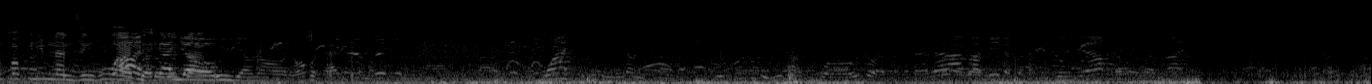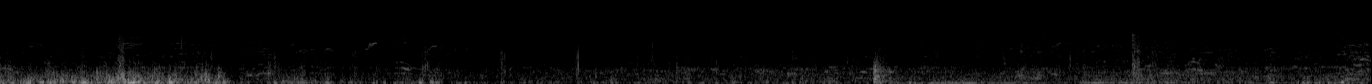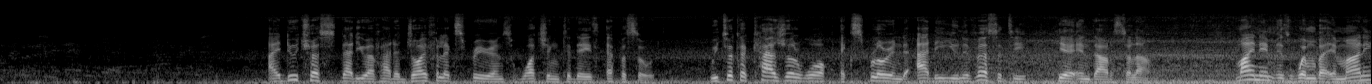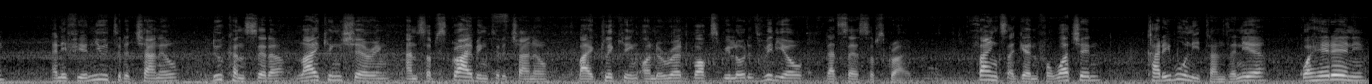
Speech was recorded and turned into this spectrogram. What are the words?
Mrefu afu nyinyi mnanizingua wadogo zangu. I do trust that you have had a joyful experience watching today's episode. We took a casual walk exploring the Ardhi University here in Dar es Salaam. My name is Wemba Imani, and if you're new to the channel, do consider liking, sharing, and subscribing to the channel by clicking on the red box below this video that says subscribe. Thanks again for watching. Karibuni Tanzania. Kwahereni.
